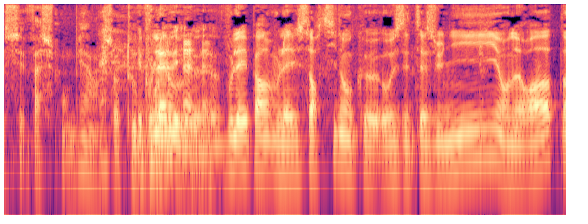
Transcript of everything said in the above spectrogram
c'est vachement bien, surtout. Et pour vous l'avez sorti donc aux États-Unis, Europe.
